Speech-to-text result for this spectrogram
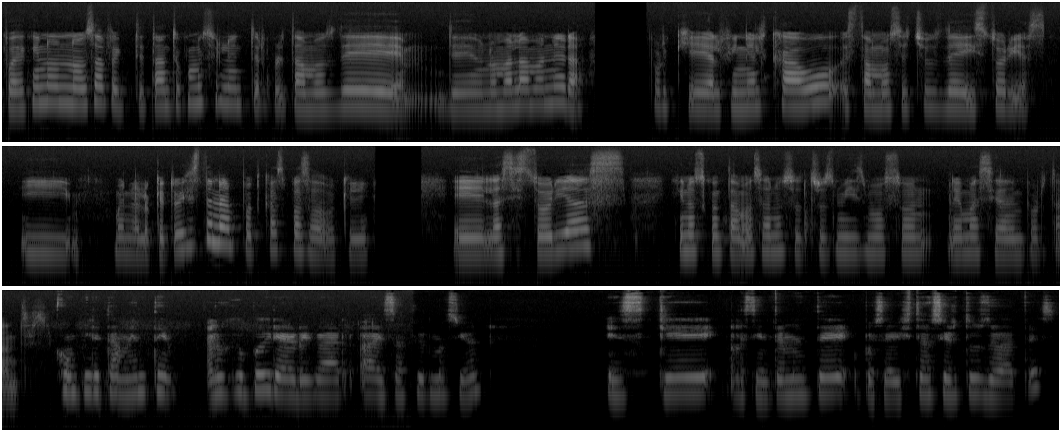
puede que no nos afecte tanto como si lo interpretamos de, de una mala manera, porque al fin y al cabo estamos hechos de historias. Y bueno, lo que tú dijiste en el podcast pasado, que eh, las historias que nos contamos a nosotros mismos son demasiado importantes. Completamente. Algo que podría agregar a esa afirmación es que recientemente pues he visto ciertos debates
